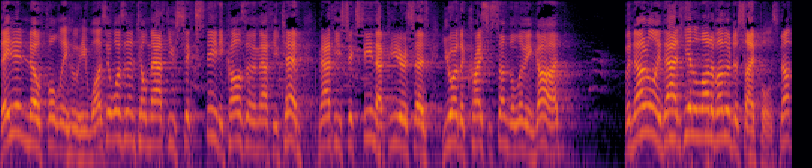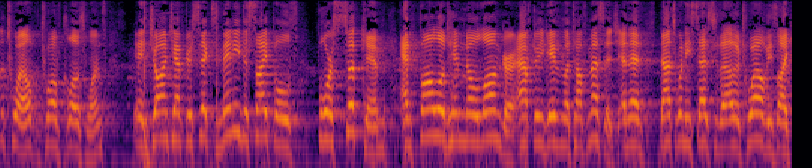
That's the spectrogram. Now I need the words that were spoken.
They didn't know fully who he was. It wasn't until Matthew 16. He calls them in Matthew 10, Matthew 16, that Peter says, You are the Christ, the Son of the living God. But not only that, he had a lot of other disciples, not the 12, the 12 close ones. In John chapter 6, many disciples forsook him and followed him no longer after he gave them a tough message. And then that's when he says to the other 12, he's like,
